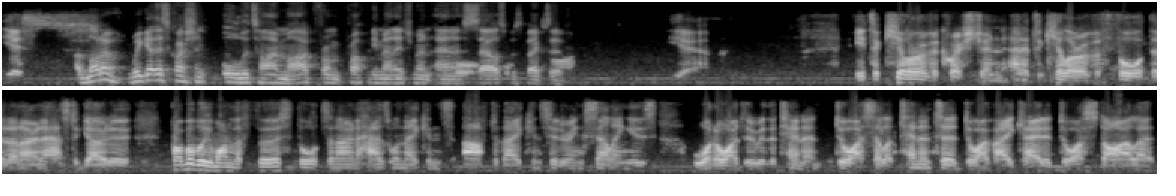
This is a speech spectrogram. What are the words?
Yes. a lot of we get this question all the time, Mark, from property management and a All sales perspective. Yeah. It's a killer of a question and it's a killer of a thought that an owner has to go to. Probably one of the first thoughts an owner has when they can, after they considering selling is, what do I do with the tenant? Do I sell it tenanted? Do I vacate it? Do I style it?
